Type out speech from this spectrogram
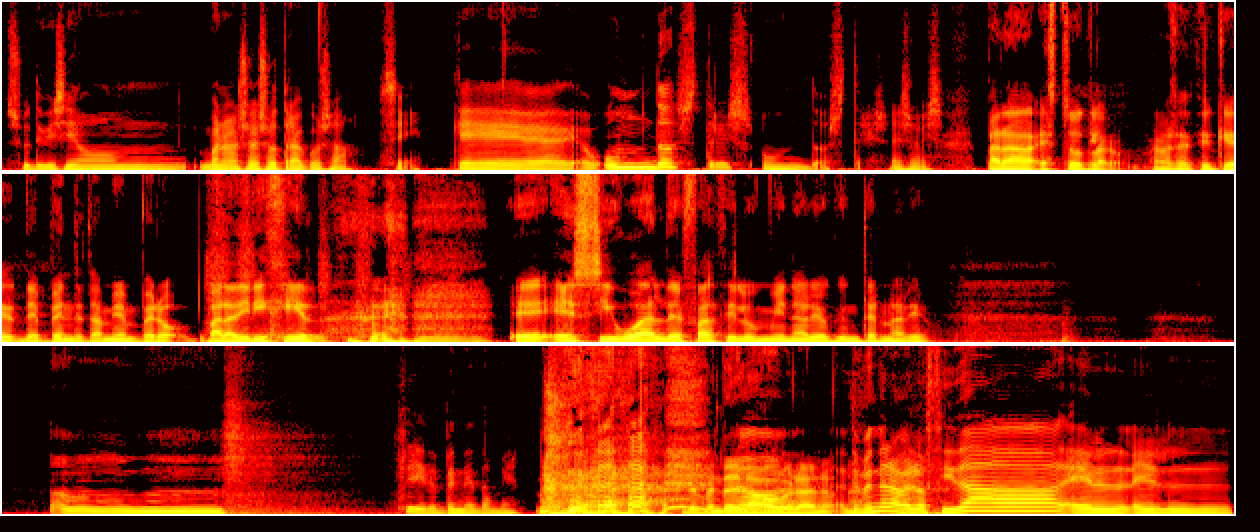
subdivisión. Bueno, eso es otra cosa. Sí. Que un, dos, tres, un, dos, tres. Eso es. Para esto, claro, vamos a decir que depende también, pero para dirigir, eh, ¿es igual de fácil un binario que un ternario? Mm, sí, depende también. Depende de la obra, ¿no? Depende de la velocidad. El, el-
